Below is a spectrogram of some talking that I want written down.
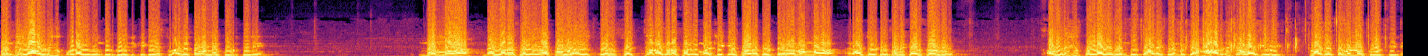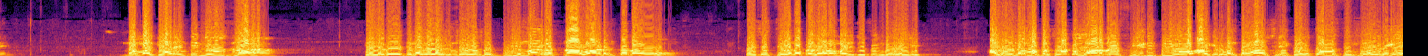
ಬಂದಿಲ್ಲ. ಅವರಿಗೂ ಕೂಡ ಈ ಒಂದು ವೇದಿಕೆಗೆ ಸ್ವಾಗತವನ್ನ ಕೋರ್ತೀನಿ. ನಮ್ಮ ನಗರಸಭೆಯ ಪೌರಾಯುಕ್ತರು ಸ್ವಚ್ಛ ನಗರಸಭೆ ಮಾಡಲಿಕ್ಕೆ ಹೊರಕೊಟ್ಟಿರೋ ನಮ್ಮ ರಾಜು ಡಿ ಬಣಕಾರ್ ಅವರು, ಅವರಿಗೂ ಕೂಡ ಈ ಒಂದು ಕಾರ್ಯಕ್ರಮಕ್ಕೆ ಹಾರ್ದಿಕವಾಗಿ ಸ್ವಾಗತವನ್ನ ಕೋರ್ತೀನಿ. ನಮ್ಮ ಗ್ಯಾರಂಟಿ ನ್ಯೂಸ್ನ ಕೆಲವೇ ದಿನಗಳ ಹಿಂದೆ ಒಂದು ಭೀಮಾ ರತ್ನ ಅವಾರ್ಡ್ ಅಂತ ನಾವು ಪ್ರಶಸ್ತಿಯನ್ನ ಪ್ರದಾನ ಮಾಡಿದ್ವಿ ಬೆಂಗಳೂರಲ್ಲಿ. ಅದು ನಮ್ಮ ಬಸವ ಕಲ್ಯಾಣದ ಸಿಡಿಪಿಒ ಆಗಿರುವಂತಹ ಶ್ರೀ ಗೌತಮ್ ಸಿಂಧೆ ಅವರಿಗೆ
